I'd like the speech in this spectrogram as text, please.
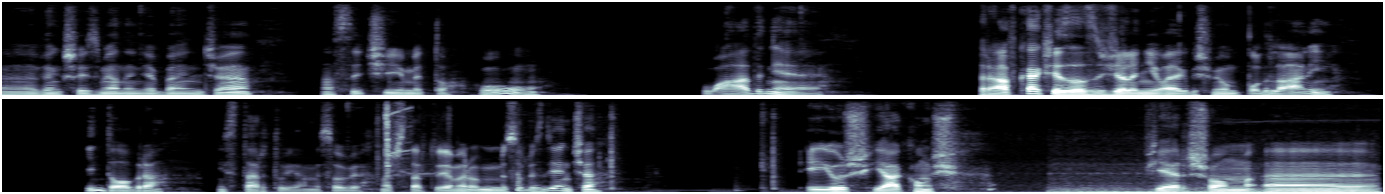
e, większej zmiany nie będzie. Nasycimy to. Uuu. Ładnie. Trawka jak się zazieleniła, jakbyśmy ją podlali. I dobra. I startujemy sobie. Znaczy startujemy, robimy sobie zdjęcie. I już jakąś pierwszą e,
